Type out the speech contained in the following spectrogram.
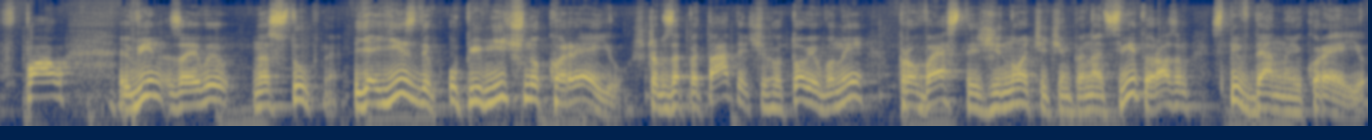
впав. Він заявив наступне: я їздив у північну Корею, щоб запитати, чи готові вони провести жіночий чемпіонат світу разом з Південною Кореєю.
